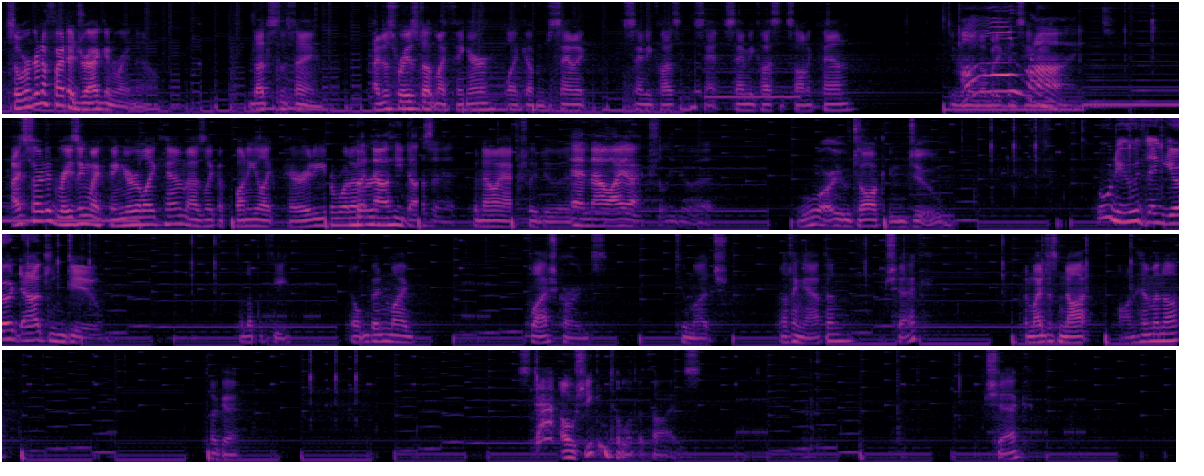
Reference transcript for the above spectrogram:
So we're gonna fight a dragon right now. That's the thing. I just raised up my finger like I'm Sonic, Sandy Classic, Sa- Sammy Classic Sonic fan. Even though nobody can see me. I started raising my finger like him as like a funny like parody or whatever. But now he does it. But now I actually do it. And now I actually do it. Who are you talking to? Who do you think you're talking to? Telepathy. Don't bend my flashcards too much. Nothing happened? Check? Am I just not on him enough? Okay. Stop! Oh, she can telepathize. Check.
